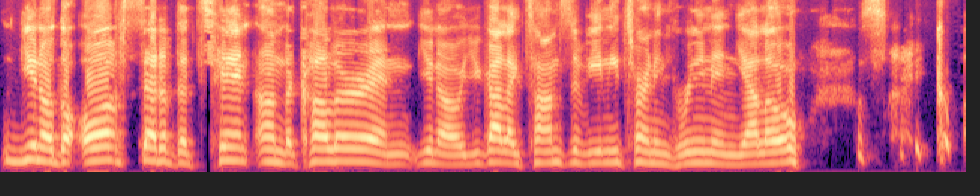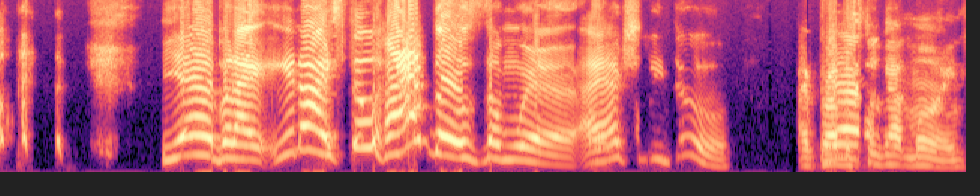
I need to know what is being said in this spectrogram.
you know the offset of the tint on the color, and you know you got like Tom Savini turning green and yellow. it's like. What? Yeah, but I, you know, I still have those somewhere. I actually do. I probably yeah. still got mine.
